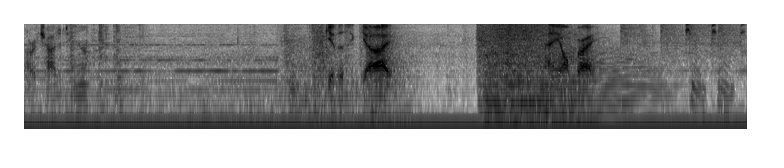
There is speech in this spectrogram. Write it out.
I'll recharge it here. Let's give this a go. Hombre. Pew, pew, pew.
